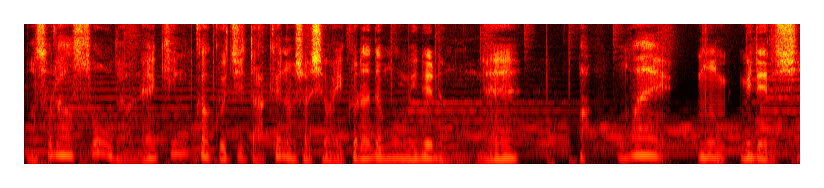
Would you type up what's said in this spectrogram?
まあ、それはそうだよね。金閣寺だけの写真はいくらでも見れるもんね。あ、お前も見れるし、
